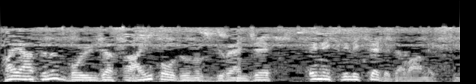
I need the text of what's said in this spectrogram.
Hayatınız boyunca sahip olduğunuz güvence emeklilikte de devam etsin.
